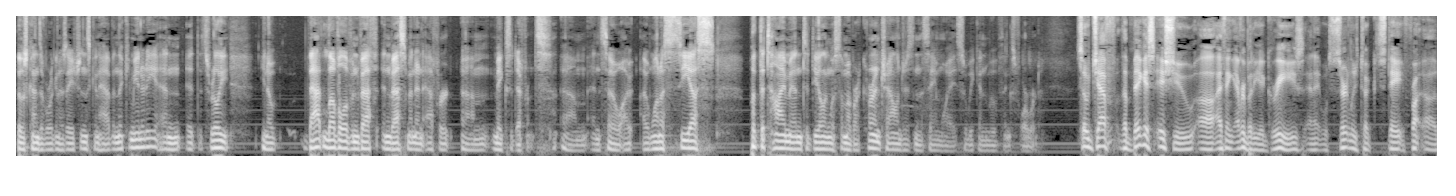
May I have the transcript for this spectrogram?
those kinds of organizations can have in the community, and it, it's really, you know, that level of invest, investment and effort um, makes a difference. Um, and so I, I want to see us put the time into dealing with some of our current challenges in the same way, so we can move things forward. So, Geoff, the biggest issue, uh, I think everybody agrees, and it certainly took state front, uh,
